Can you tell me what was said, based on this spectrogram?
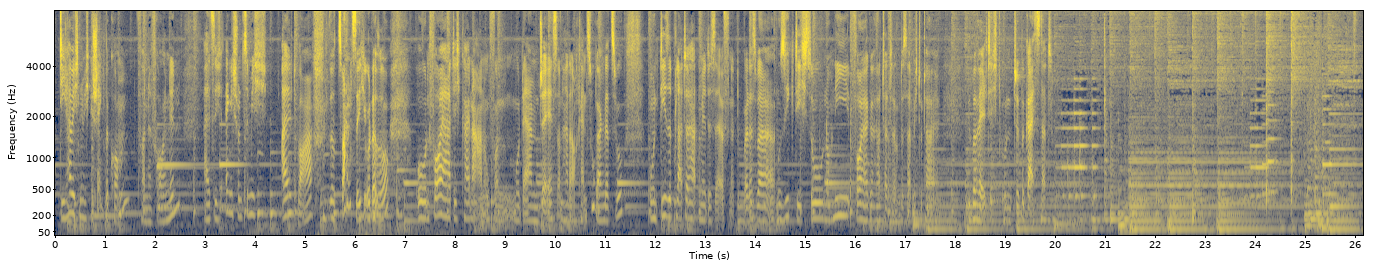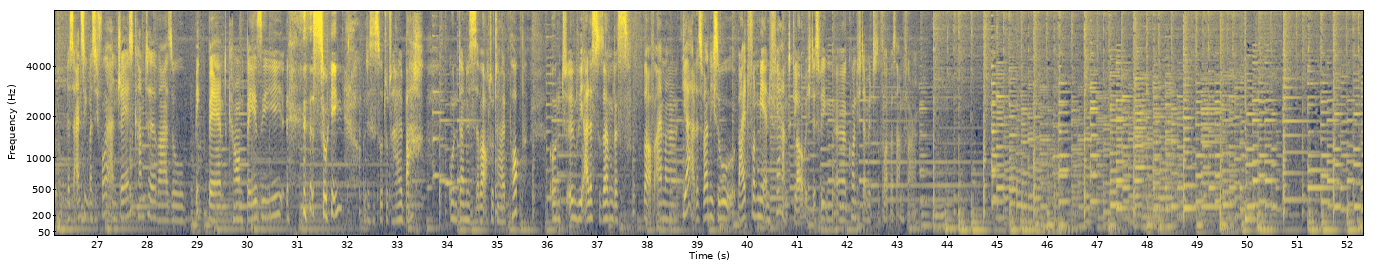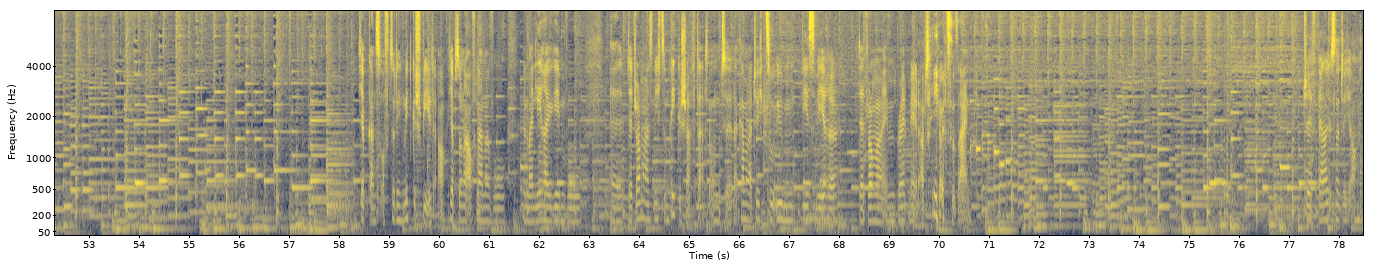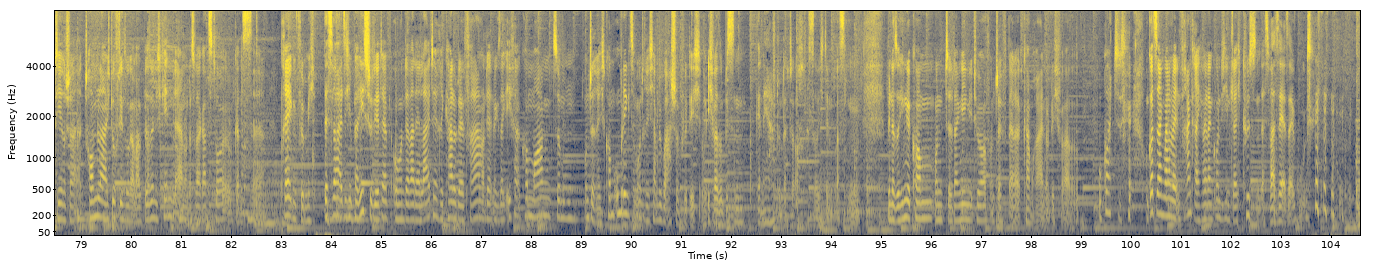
Die habe ich nämlich geschenkt bekommen von einer Freundin, als ich eigentlich schon ziemlich alt war, so 20 oder so. Und vorher hatte ich keine Ahnung von modernem Jazz und hatte auch keinen Zugang dazu. Und diese Platte hat mir das eröffnet, weil das war Musik, die ich so noch nie vorher gehört hatte. Und das hat mich total überwältigt und begeistert. Das Einzige, was ich vorher an Jazz kannte, war so Big Band, Count Basie, Swing. Und das ist so total Bach. Und dann ist es aber auch total Pop. Und irgendwie alles zusammen, das war auf einmal, ja, das war nicht so weit von mir entfernt, glaube ich. Deswegen äh, konnte ich damit sofort was anfangen. Ich habe ganz oft zu denen mitgespielt auch. Ich habe so eine Aufnahme, wo mir mein Lehrer gegeben, wo äh, der Drummer es nicht zum Gig geschafft hat. Und äh, da kann man natürlich zu üben, wie es wäre, der Drummer im Brad Mehldau Trio zu sein. Jeff Ballard ist natürlich auch ein tierischer Trommler. Ich durfte ihn sogar mal persönlich kennenlernen und das war ganz toll und ganz äh, prägend für mich. Das war, als ich in Paris studiert habe und da war der Leiter Ricardo Delfra und der hat mir gesagt, Eva, komm morgen zum Unterricht, komm unbedingt zum Unterricht, ich habe eine Überraschung für dich. Und ich war so ein bisschen genervt und dachte, ach, was soll ich denn, was, bin da so hingekommen und äh, dann ging die Tür auf und Jeff Ballard kam rein und ich war so, oh Gott. Und Gott sei Dank waren wir in Frankreich, weil dann konnte ich ihn gleich küssen. Das war sehr, sehr gut.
